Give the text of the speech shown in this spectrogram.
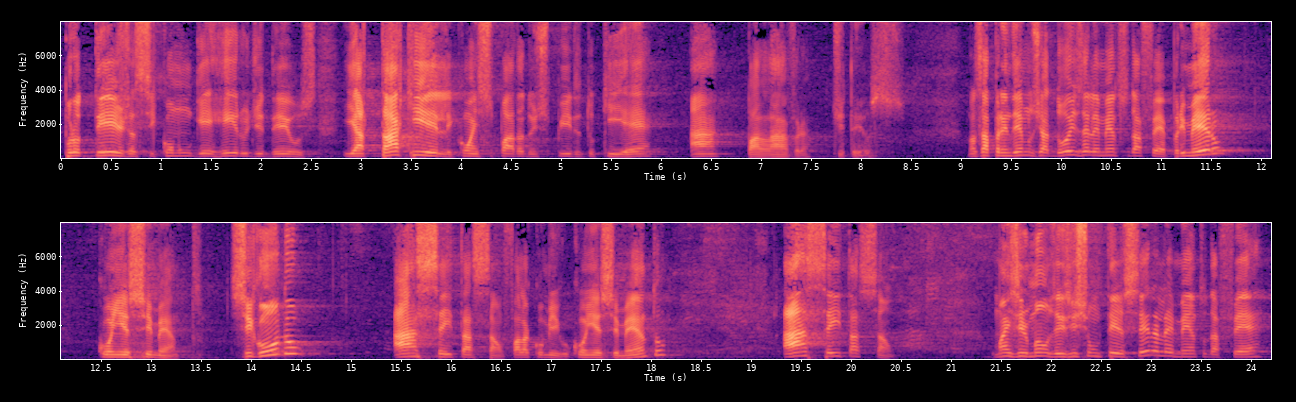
Proteja-se como um guerreiro de Deus e ataque ele com a espada do Espírito, que é a palavra de Deus nós aprendemos já dois elementos da fé. Primeiro, conhecimento. Segundo, aceitação. Fala comigo, conhecimento, aceitação. Mas irmãos, existe um terceiro elemento da fé,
